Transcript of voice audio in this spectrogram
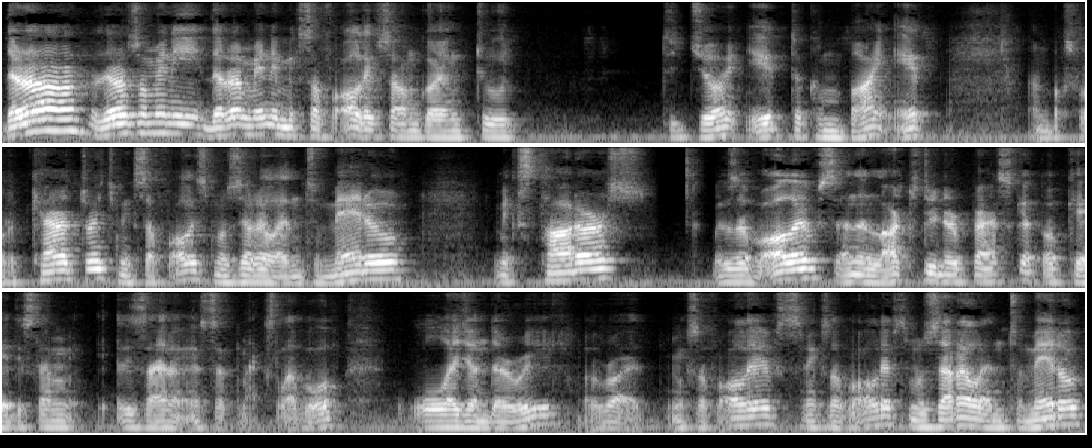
There are there are so many there are many mix of olives. So i'm going to to join it to combine it. Unbox for the cartridge mix of olives mozzarella and tomato. Mixed starters mix of olives and a large dinner basket. Okay this time this item is at max level. Legendary all right mix of olives mix of olives mozzarella and tomato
